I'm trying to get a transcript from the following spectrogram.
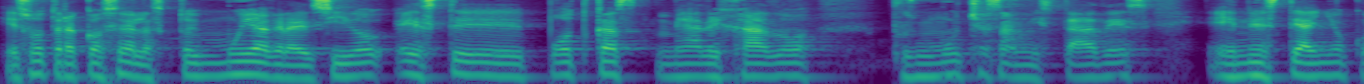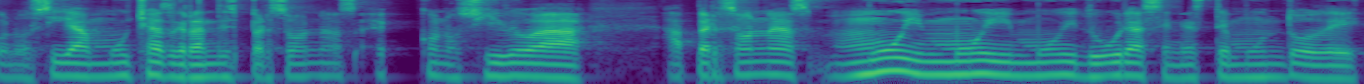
es otra cosa de las que estoy muy agradecido. Este podcast me ha dejado pues muchas amistades. En este año conocí a muchas grandes personas, he conocido a, a personas muy, muy, muy duras en este mundo de,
